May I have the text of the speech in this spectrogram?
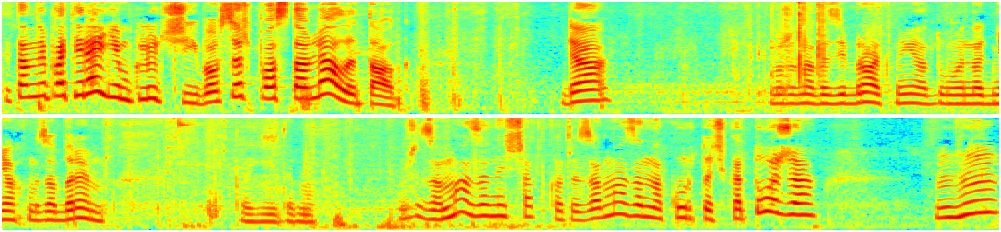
Ти там не потеряй їм ключі, бо все ж поставляли так. Да? Може, треба зібрати, ну я думаю, на днях ми заберемо. Поїдемо. Вже замазаний шапка, вже замазана, курточка теж. Угу.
